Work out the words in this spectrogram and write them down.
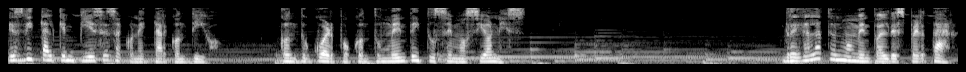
es vital que empieces a conectar contigo, con tu cuerpo, con tu mente y tus emociones. Regálate un momento al despertar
